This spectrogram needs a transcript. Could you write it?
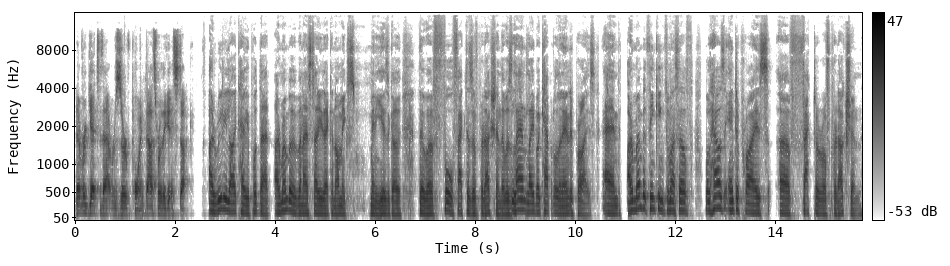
never get to that reserve point that's where they get stuck I really like how you put that. I remember when I studied economics many years ago, there were four factors of production. There was land, labor, capital, and enterprise. And I remember thinking to myself, well, how is enterprise a factor of production?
